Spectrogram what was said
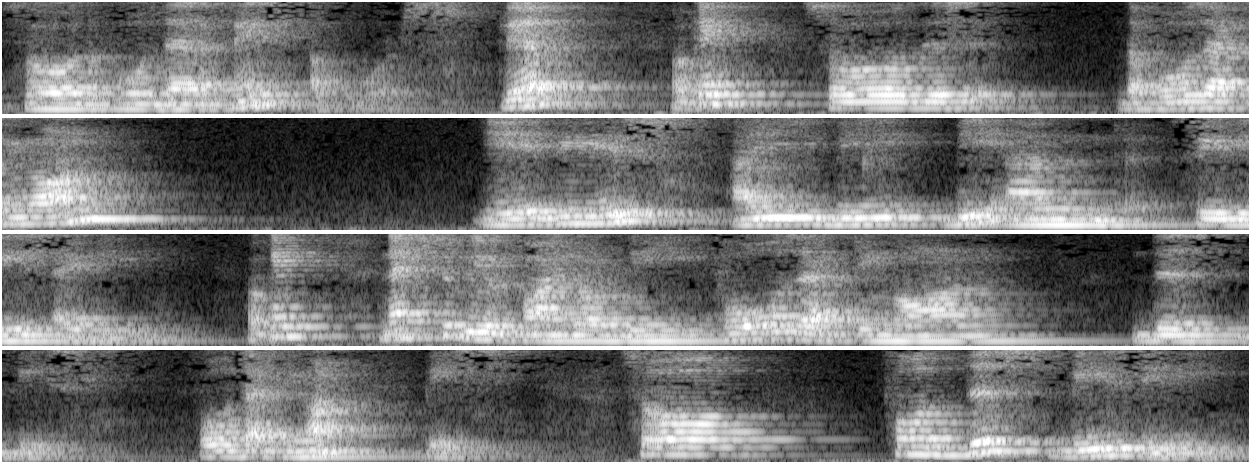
so the force direction is upwards. Clear? Okay, so this the force acting on AB is IBB and CD is IBB. Okay. Next we will find out the force acting on this BC. Force acting on BC. So for this BC,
